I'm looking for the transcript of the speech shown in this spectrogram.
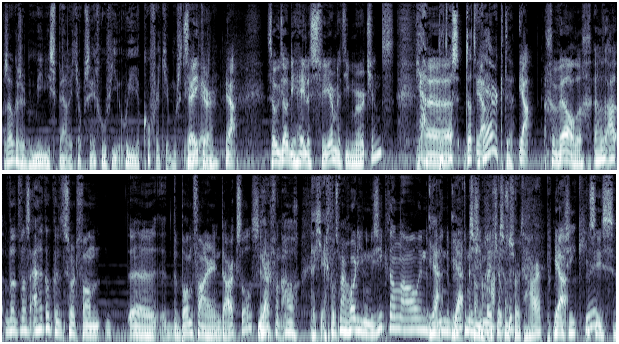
was ook een soort mini-spelletje op zich, hoe je hoe je, je koffertje moest zeker, indelen. ja. Sowieso die hele sfeer met die merchants. Ja, Eh, dat, was, dat ja. werkte. Ja, geweldig. Het was- Dat was eigenlijk ook een soort van eh, de bonfire in Dark Souls. Ja. Van, oh, Dat je echt volgens mij hoorde je die muziek dan al in de, ja, in de buurt. ja, moest je een beetje op zo'n soort harp Ja, muziekje. precies. Ja,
